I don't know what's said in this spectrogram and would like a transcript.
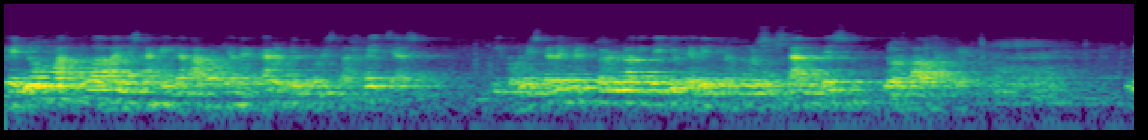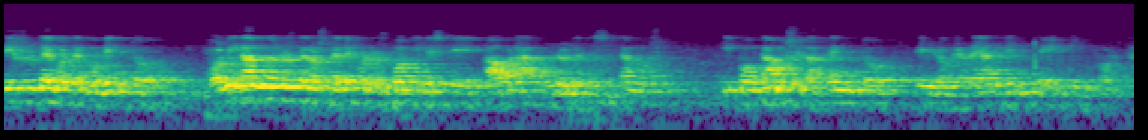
que no actuaba en esta querida parroquia del Carmen por estas fechas y con este repertorio navideño que dentro de unos instantes nos va a ofrecer. Disfrutemos del momento, olvidándonos de los teléfonos móviles que ahora no necesitamos y pongamos el acento en lo que realmente importa.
